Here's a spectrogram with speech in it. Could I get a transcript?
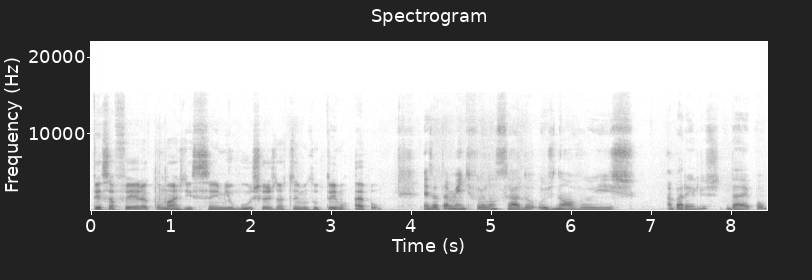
terça-feira, com mais de 100 mil buscas, nós temos o termo Apple. Exatamente, foi lançado os novos aparelhos da Apple,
